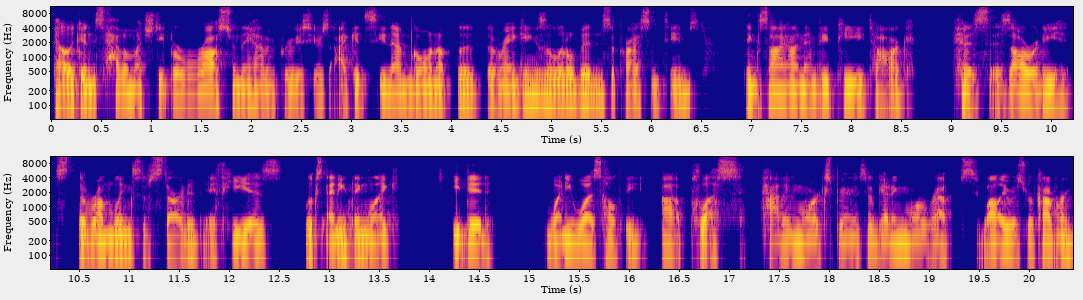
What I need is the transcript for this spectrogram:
Pelicans have a much deeper roster than they have in previous years. I could see them going up the the rankings a little bit and surprise some teams. I think Zion MVP talk has has already the rumblings have started. If he is looks anything like he did when he was healthy, uh, plus having more experience of getting more reps while he was recovering,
